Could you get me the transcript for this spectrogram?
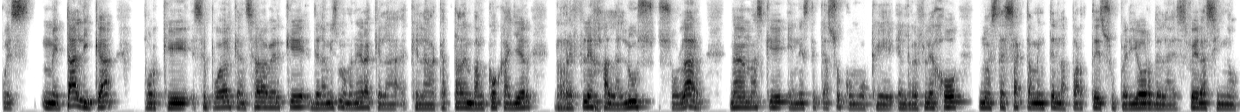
pues metálica, porque se puede alcanzar a ver que de la misma manera que la, que la captada en Bangkok ayer refleja la luz solar, nada más que en este caso como que el reflejo no está exactamente en la parte superior de la esfera, sino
